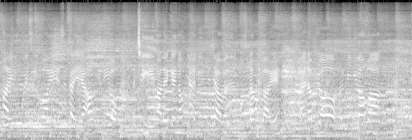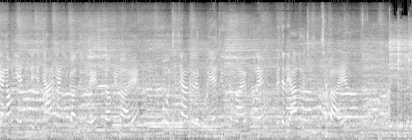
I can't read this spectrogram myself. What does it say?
မ်းမာရေးလူဝေးစီးပွားရေးစက်ကရေးအောင်ပြီးတော့အချစ်ရေးမှာလည်းကံကောင်းညံ့လို့ဖြစ်ကြပါစေလို့ဆုတောင်းပေးပါရယ်အဲနောက်ပြီးတော့ Happy New Year မှာကံကောင်းခြင်းတွေအများကြီးရရှိပါစေလို့လည်းဆုတောင်းပေးပါရယ်ကိုယ်ချစ်ကြတယ်ကိုယ်ရဲ့ကျေးဇူးတင်ပါတယ်ကိုယ်လည်းပြည်သက်တွေအားလုံးချစ်ချစ်ပါရယ်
